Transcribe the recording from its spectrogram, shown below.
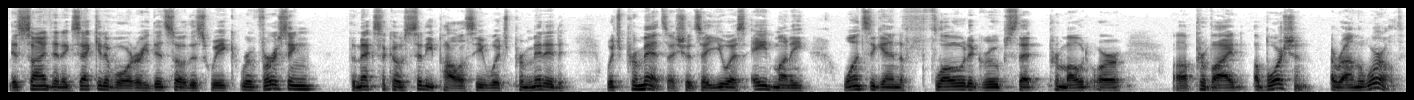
is signed an executive order. He did so this week, reversing the Mexico City policy, which permitted, which permits, I should say, U.S. aid money once again to flow to groups that promote or uh, provide abortion around the world.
